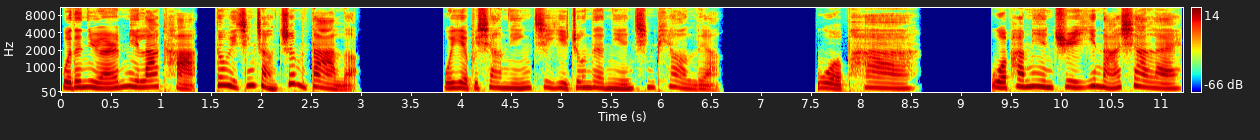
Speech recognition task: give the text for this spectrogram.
我的女儿米拉卡都已经长这么大了，我也不像您记忆中的年轻漂亮。我怕，我怕面具一拿下来。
